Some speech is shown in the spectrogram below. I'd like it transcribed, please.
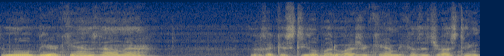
Some old beer cans down there. Looks like a steel Budweiser can because it's rusting.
